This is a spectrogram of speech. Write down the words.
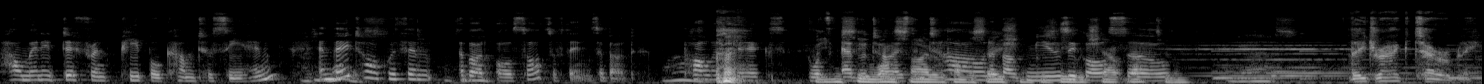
how many different people come to see him, and they talk with him about all sorts of things about politics, what's you can see one advertised in town, about music would shout back to also. Yes. They drag terribly.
